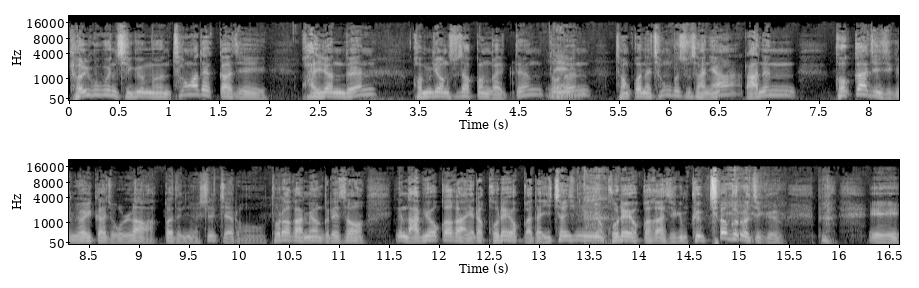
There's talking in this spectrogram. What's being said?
결국은 지금은 청와대까지 관련된 검경 수사권 갈등 또는 정권의 청부 수사냐라는 거까지 지금 여기까지 올라왔거든요, 실제로. 돌아가면 그래서 나비 효과가 아니라 고래 효과다. 2016년 고래 효과가 지금 극적으로 지금 이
